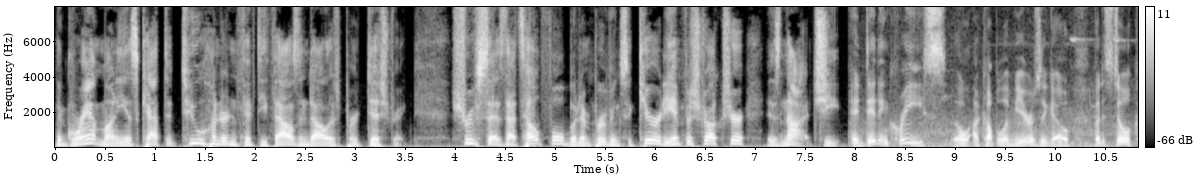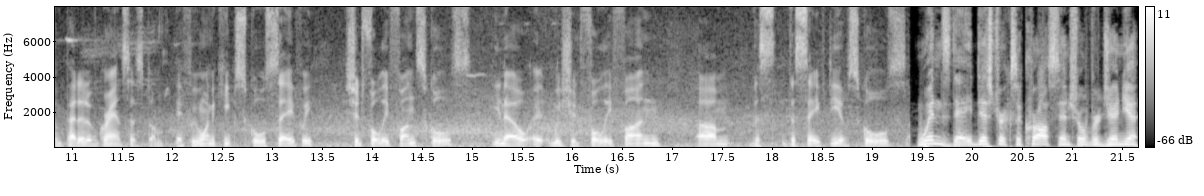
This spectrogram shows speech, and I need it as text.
The grant money is capped at $250,000 per district. Sroufe says that's helpful, but improving security infrastructure is not cheap. It did increase a couple of years ago, but it's still a competitive grant system. If we want to keep schools safe, we should fully fund schools. You know, we should fully fund um, the, the safety of schools. Wednesday, districts across Central Virginia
